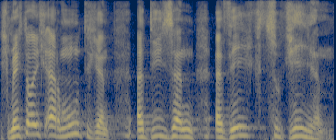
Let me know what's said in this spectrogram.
Ich möchte euch ermutigen, äh, diesen äh, Weg zu gehen.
